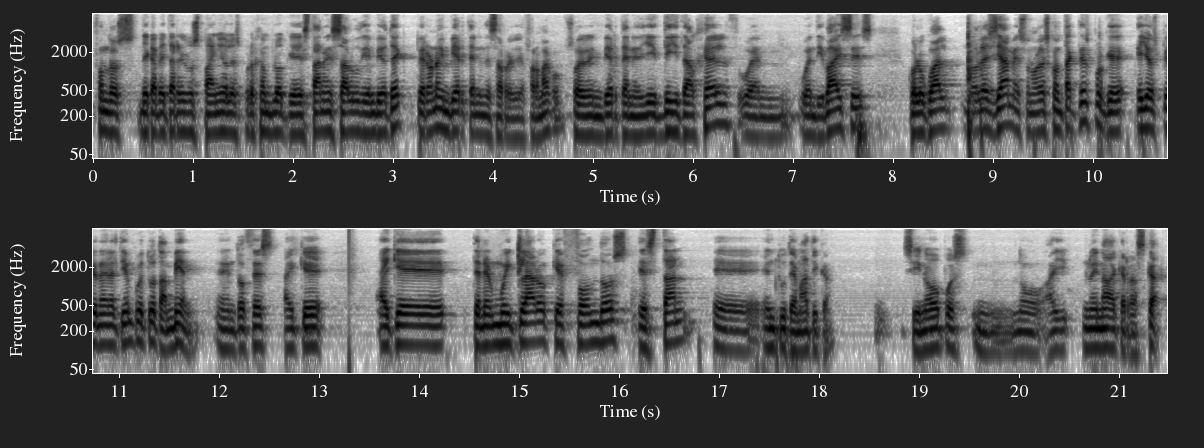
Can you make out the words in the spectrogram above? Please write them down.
fondos de capital riesgo españoles, por ejemplo, que están en salud y en biotech, pero no invierten en desarrollo de fármaco, solo invierten en digital health o en, devices, con lo cual no les llames o no les contactes porque ellos pierden el tiempo y tú también. Entonces, hay que, hay que tener muy claro qué fondos están eh, en tu temática. Si no, pues mm, no hay, no hay nada que rascar.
